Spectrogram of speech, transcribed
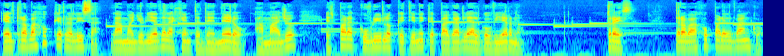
el trabajo que realiza la mayoría de la gente de enero a mayo es para cubrir lo que tiene que pagarle al gobierno. 3. Trabajo para el banco.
